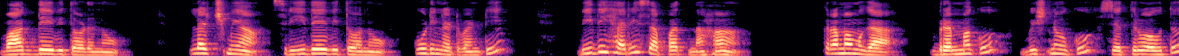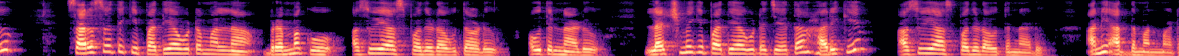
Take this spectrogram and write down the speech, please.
వాగ్దేవితోడను. లక్ష్మ్య శ్రీదేవితోనూ కూడినటువంటి విధిహరి సపత్న. క్రమముగా బ్రహ్మకు విష్ణువుకు శత్రువు అవుతూ సరస్వతికి పతి అవటం వలన బ్రహ్మకు అసూయాస్పదుడు అవుతాడు అవుతున్నాడు. లక్ష్మికి పతి అవుట చేత హరికి అసూయాస్పదుడు అవుతున్నాడు అని అర్థం అన్నమాట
